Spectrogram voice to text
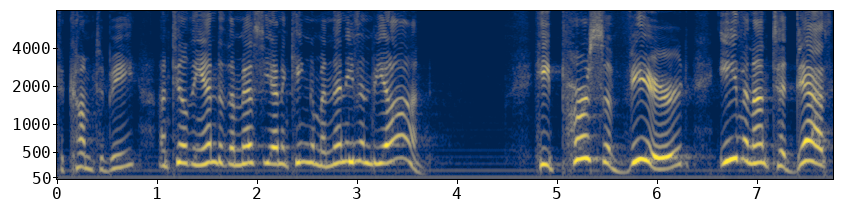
to come to be until the end of the Messianic kingdom and then even beyond. He persevered even unto death,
